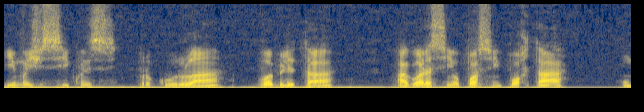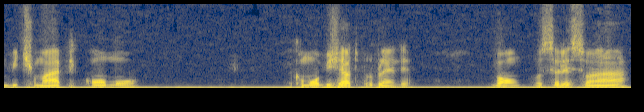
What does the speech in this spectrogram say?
Image Sequence, procuro lá, vou habilitar. Agora sim eu posso importar um bitmap como, como objeto para o Blender. Bom, vou selecionar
